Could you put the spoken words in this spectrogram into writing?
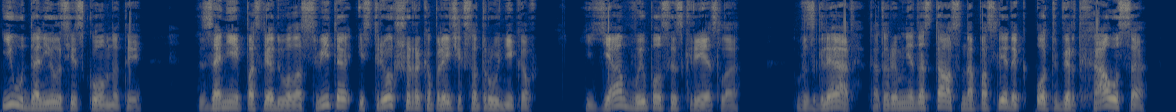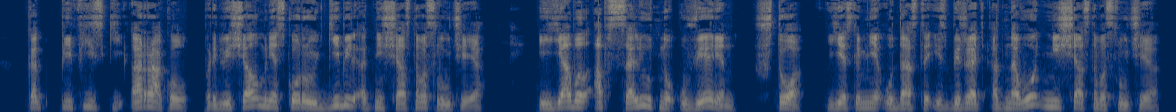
и удалилась из комнаты. За ней последовала свита из трех широкоплечих сотрудников. Я выполз из кресла. Взгляд, который мне достался напоследок от Вертхауса, как пифийский оракул, предвещал мне скорую гибель от несчастного случая. И я был абсолютно уверен, что, если мне удастся избежать одного несчастного случая,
